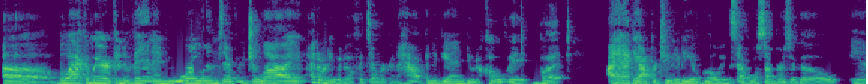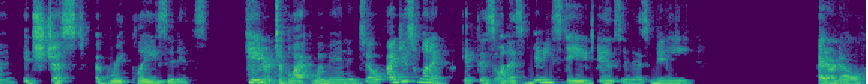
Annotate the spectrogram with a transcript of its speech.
uh, Black American event in New Orleans every July. I don't even know if it's ever going to happen again due to COVID, but I had the opportunity of going several summers ago, and it's just a great place and it's catered to Black women. And so I just want to get this on as many stages and as many, I don't know,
